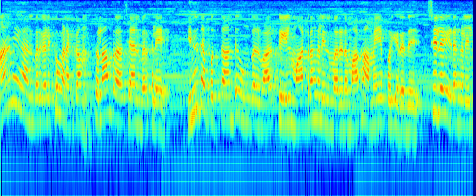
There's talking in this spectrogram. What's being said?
ஆன்மீக அன்பர்களுக்கு வணக்கம். துலாம் ராசி அன்பர்களே இந்த புத்தாண்டு உங்கள் வாழ்க்கையில் மாற்றங்களின் வருடமாக அமையப் போகிறது. சில இடங்களில்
